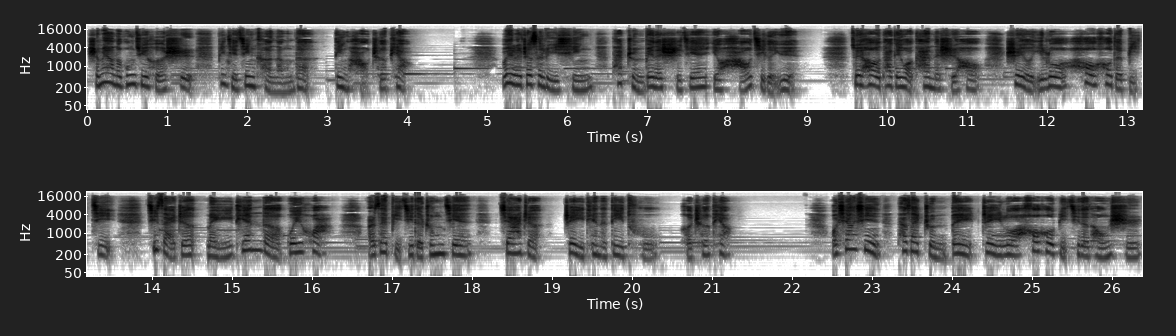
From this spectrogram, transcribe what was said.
什么样的工具合适，并且尽可能的订好车票。为了这次旅行，他准备的时间有好几个月。最后，他给我看的时候，是有一摞厚厚的笔记，记载着每一天的规划，而在笔记的中间夹着这一天的地图和车票。我相信他在准备这一摞厚厚笔记的同时，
